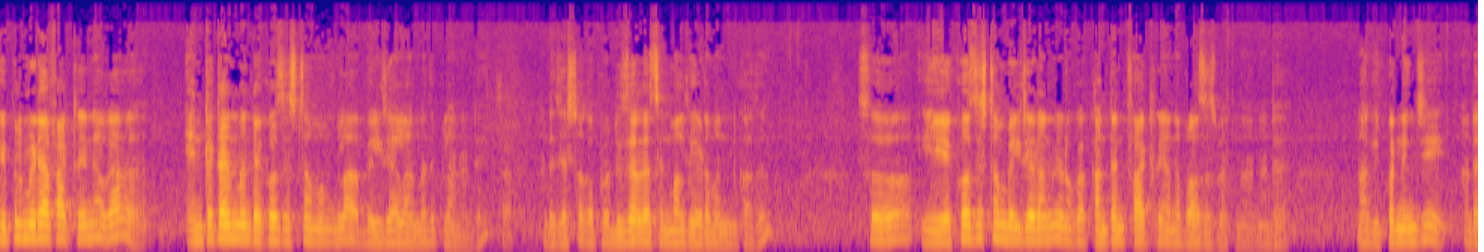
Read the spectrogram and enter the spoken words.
పీపుల్ మీడియా ఫ్యాక్టరీని ఒక ఎంటర్టైన్మెంట్ ఎకో సిస్టమ్లో బిల్డ్ చేయాలన్నది ప్లాన్ అండి. అంటే జస్ట్ ఒక ప్రొడ్యూసర్గా సినిమాలు తీయడం అని కాదు. సో ఈ ఎకో సిస్టమ్ బిల్డ్ చేయడానికి నేను ఒక కంటెంట్ ఫ్యాక్టరీ అనే ప్రాసెస్ పెట్టినాను అంటే నాకు ఇప్పటి నుంచి అంటే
